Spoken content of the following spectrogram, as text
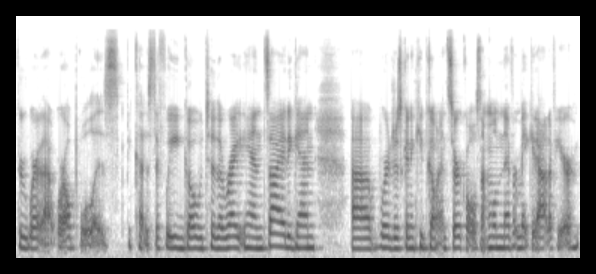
through where that whirlpool is because if we go to the right hand side again, uh, we're just going to keep going in circles and we'll never make it out of here.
